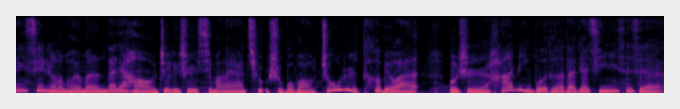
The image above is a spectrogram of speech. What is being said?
嗨，现场的朋友们，大家好，这里是喜马拉雅糗事播报周日特别晚，我是哈利波特大家亲，谢谢。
